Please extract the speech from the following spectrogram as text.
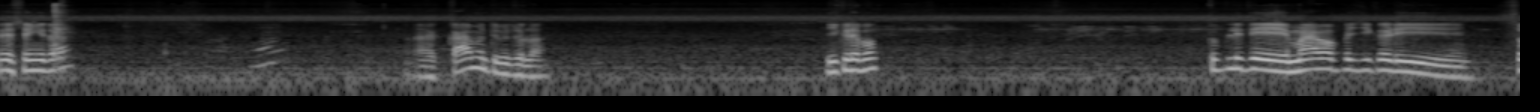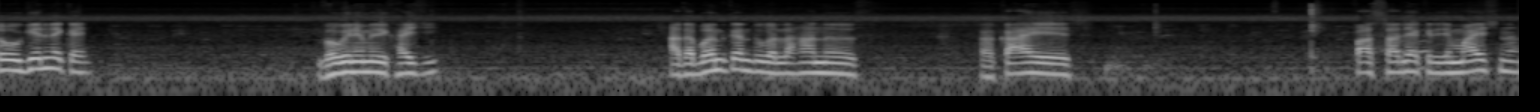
रे संगीता? काय म्हणते मी तुला? इकडे बघ. तुपली ते मायबापाची कडी सव गेली नाही काय? भगवण्यामध्ये खायची. आता बंद कर तुला लहानच का काय आहेस? पाच सहा लेकरीचे मायस ना?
